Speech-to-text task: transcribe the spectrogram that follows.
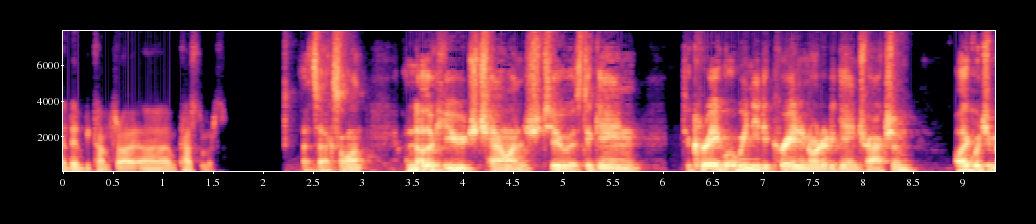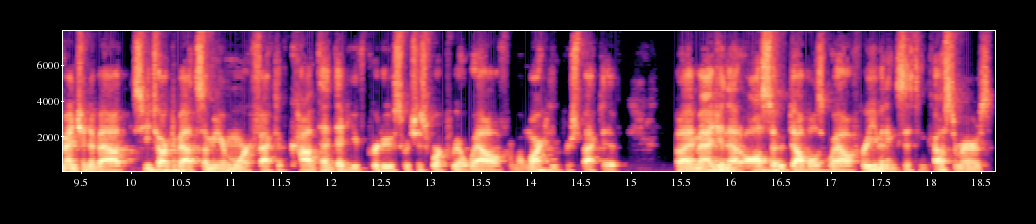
and then become tri- uh, customers. That's excellent. Another huge challenge too is to gain to create what we need to create in order to gain traction. I like what you mentioned about. So you talked about some of your more effective content that you've produced, which has worked real well from a marketing perspective. But I imagine that also doubles well for even existing customers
